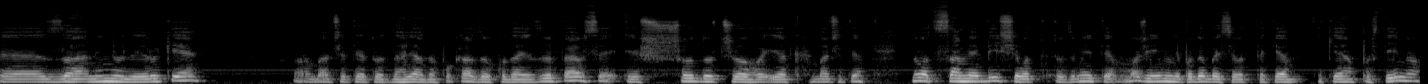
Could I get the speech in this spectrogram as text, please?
е, за минулі роки. Бачите, я тут наглядно показував, куди я звертався і що до чого. Як бачите, ну от саме більше, от розумієте, може їм не подобається от таке, яке постійно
